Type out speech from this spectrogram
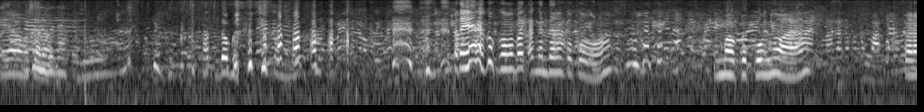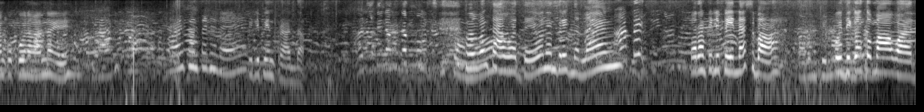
Ayan, masarap. Hotdog. Patayin na kuko mo. Ba't ang ganda ng kuko mo? Yung mga kuko nyo ah. Parang kuko ng ano eh. Ay, tinili? Philippine product. Wala bang tawad eh. 100 na lang. Parang Pilipinas ba? Parang Pwede kang tumawad.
